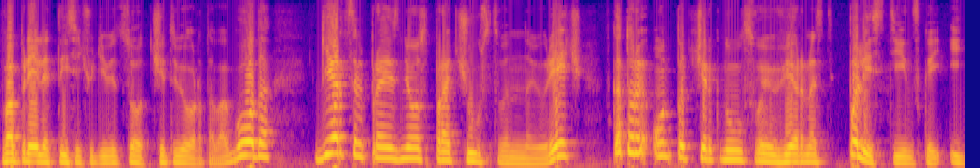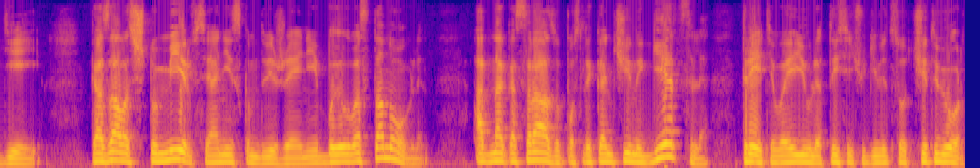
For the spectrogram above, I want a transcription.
в апреле 1904 года Герцель произнес прочувственную речь, в которой он подчеркнул свою верность палестинской идее. Казалось, что мир в сионистском движении был восстановлен. Однако сразу после кончины Герцеля 3 июля 1904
